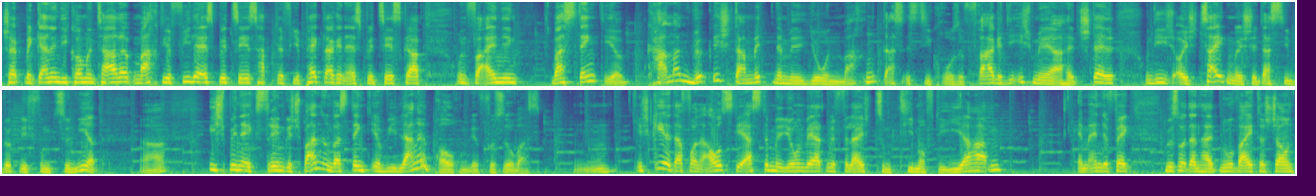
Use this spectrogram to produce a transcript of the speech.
Schreibt mir gerne in die Kommentare, macht ihr viele SBCs, habt ihr vier Packlack in SBCs gehabt und vor allen Dingen, was denkt ihr? Kann man wirklich damit eine Million machen? Das ist die große Frage, die ich mir halt stelle und die ich euch zeigen möchte, dass sie wirklich funktioniert. Ja. Ich bin extrem gespannt und was denkt ihr, wie lange brauchen wir für sowas? Hm. Ich gehe davon aus, die erste Million werden wir vielleicht zum Team of the Year haben. Im Endeffekt müssen wir dann halt nur weiterschauen,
